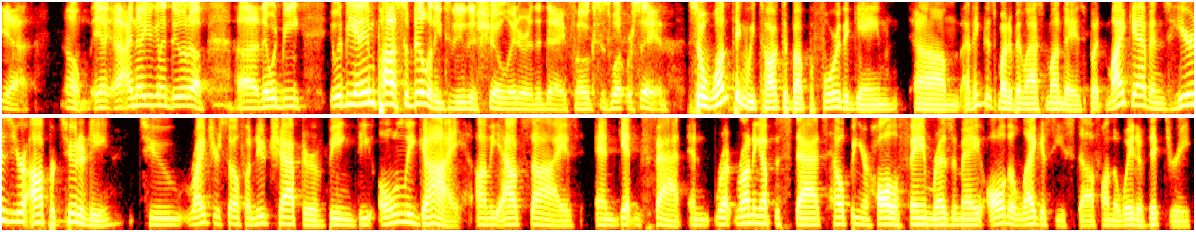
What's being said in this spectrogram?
yeah. Oh, yeah, I know you're going to do it up. Uh, there would be it would be an impossibility to do this show later in the day, folks. Is what we're saying. So one thing we talked about before the game, um, I think this might have been last Monday's, but Mike Evans, here's your opportunity to write yourself a new chapter of being the only guy on the outside and getting fat and r- running up the stats, helping your Hall of Fame resume, all the legacy stuff on the way to victory.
